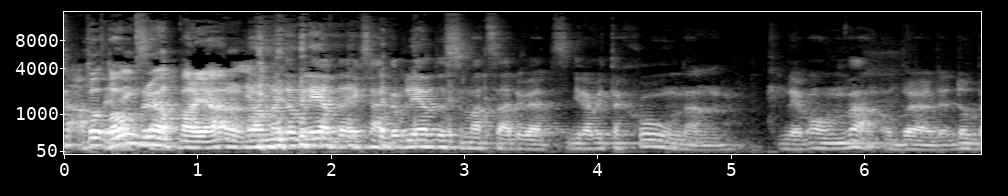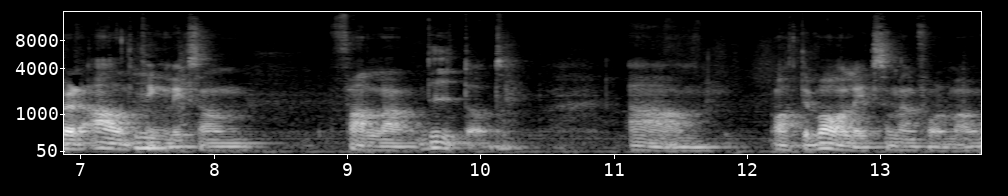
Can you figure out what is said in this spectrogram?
De, de liksom- bröt barriären. Ja men då blev det, exakt, då blev det som att så här, du vet, gravitationen blev omvänd och började, då började allting Mm. liksom falla ditåt. Um, och att det var liksom en form av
